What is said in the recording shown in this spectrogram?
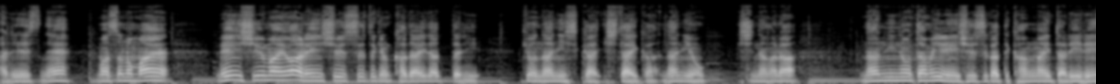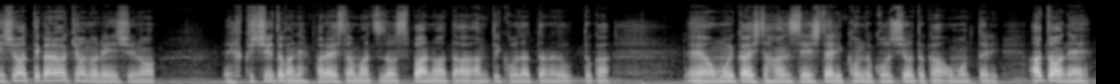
あれですね。まあその前練習前は練習する時の課題だったり今日何しかしたいか何をしながら何のために練習するかって考えたり練習終わってからは今日の練習の復習とかねパラエスト松戸スパーの後あの時こうだったなとか、えー、思い返して反省したり今度こうしようとか思ったりあとはね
